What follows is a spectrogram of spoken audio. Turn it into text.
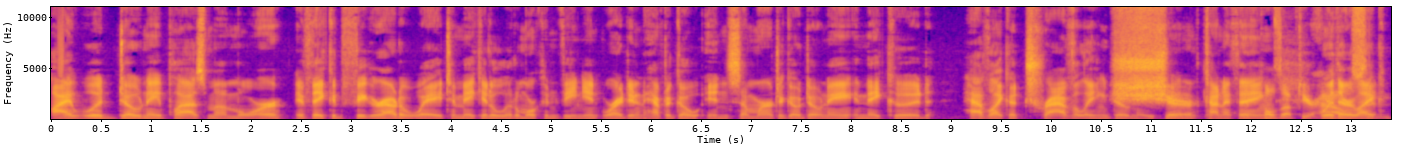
I would donate plasma more if they could figure out a way to make it a little more convenient where I didn't have to go in somewhere to go donate and they could have like a traveling donation Sure. kind of It thing. pulls up to your house. where they're like- and-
